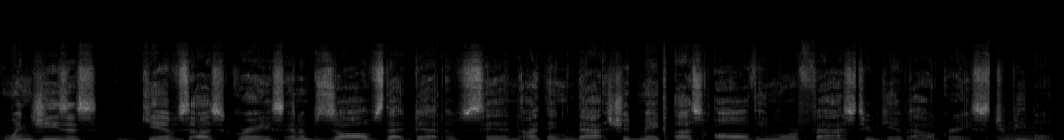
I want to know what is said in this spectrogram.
when Jesus gives us grace and absolves that debt of sin, I think that should make us all the more fast to give out grace to mm-hmm. people,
